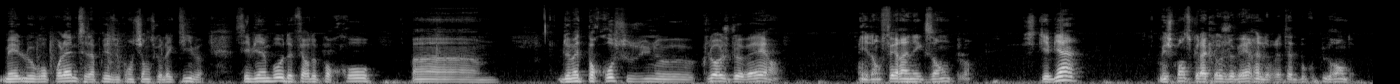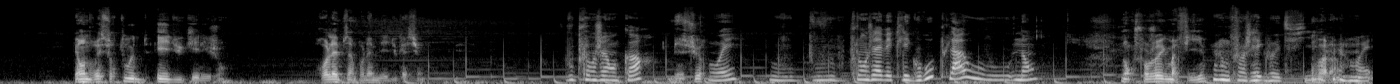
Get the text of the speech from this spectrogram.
Mais le gros problème, c'est la prise de conscience collective. C'est bien beau de faire de Porcro un, de mettre Porcro sous une cloche de verre et d'en faire un exemple, ce qui est bien. Mais je pense que la cloche de verre, elle devrait être beaucoup plus grande. Et on devrait surtout éduquer les gens. Le problème, c'est un problème d'éducation. Vous plongez encore? Bien sûr. Oui. Vous, vous, plongez avec les groupes là ou non? Non, je plongeais avec ma fille. Vous plongez avec votre fille. Voilà. Ouais.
